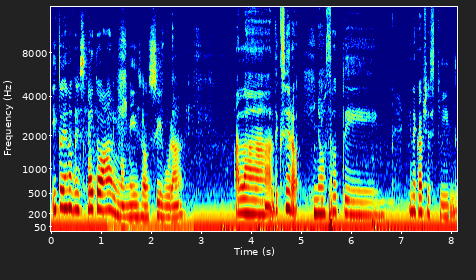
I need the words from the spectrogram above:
Ή το ένα βασικά ή το άλλο νομίζω, σίγουρα. Αλλά δεν ξέρω, νιώθω ότι είναι κάποια skills,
